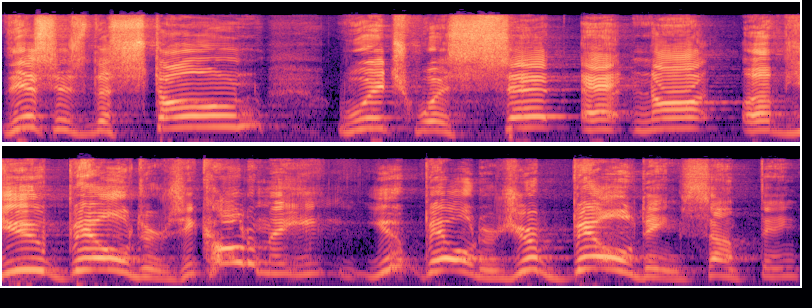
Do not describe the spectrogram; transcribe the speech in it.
This is the stone which was set at naught of you builders. He called them, you builders. You're building something,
